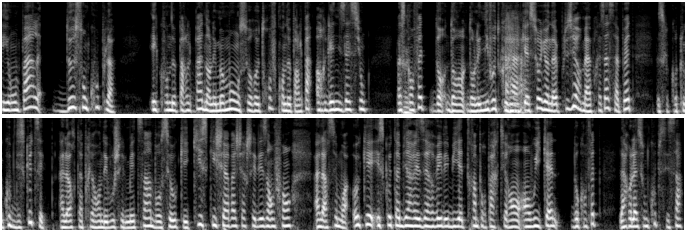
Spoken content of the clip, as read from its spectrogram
et on parle de son couple et qu'on ne parle pas dans les moments où on se retrouve, qu'on ne parle pas organisation. Parce Oui. qu'en fait, dans, dans- dans les niveaux de communication, il y en a plusieurs. Mais après ça, ça peut être. Parce que quand le couple discute, c'est alors, tu as pris rendez-vous chez le médecin, bon, c'est OK. Qui est-ce qui cher- va chercher les enfants? Alors, c'est moi. OK. Est-ce que tu as bien réservé les billets de train pour partir en, en week-end? Donc, en fait, la relation de couple, c'est ça.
